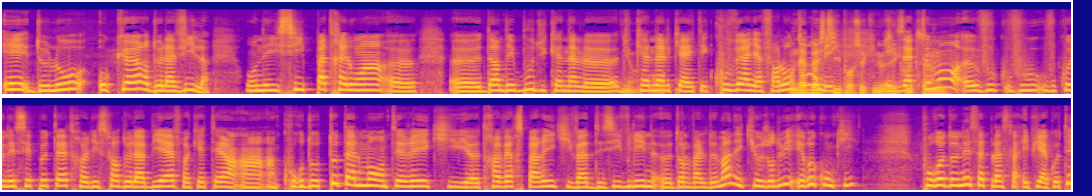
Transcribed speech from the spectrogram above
et de l'eau au cœur de la ville. On est ici pas très loin euh, euh, d'un des bouts du canal, euh, du canal qui a été couvert il y a fort longtemps. On à Bastille mais- pour ceux qui nous écoutent. Exactement. Euh, vous, vous, vous connaissez peut-être l'histoire de la Bièvre, qui était un, un- un cours d'eau totalement enterré qui traverse Paris, qui va des Yvelines dans le Val-de-Marne et qui aujourd'hui est reconquis pour redonner cette place-là. Et puis à côté,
